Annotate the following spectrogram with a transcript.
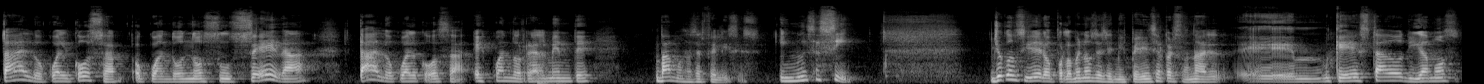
tal o cual cosa, o cuando nos suceda tal o cual cosa, es cuando realmente vamos a ser felices. Y no es así. Yo considero, por lo menos desde mi experiencia personal, em, que he estado, digamos,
